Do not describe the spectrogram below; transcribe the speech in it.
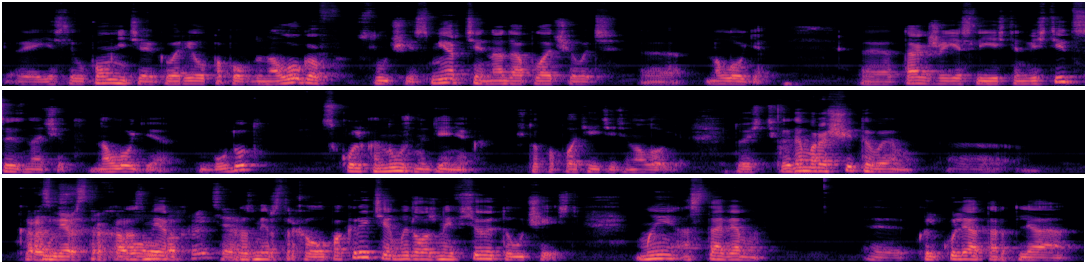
Э, если вы помните, я говорил по поводу налогов, в случае смерти надо оплачивать э, налоги. Э, также, если есть инвестиции, значит налоги будут, сколько нужно денег, чтобы оплатить эти налоги. То есть, когда мы рассчитываем размер страхового размер, покрытия, размер страхового покрытия, мы должны все это учесть. Мы оставим калькулятор для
